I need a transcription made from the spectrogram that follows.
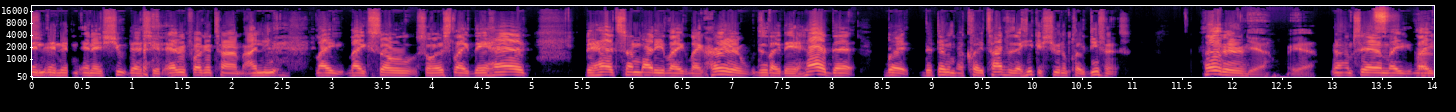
it, and, and, and and then shoot that shit every fucking time. I need like like so so it's like they had they had somebody like like Huerter, just like they had that. But the thing about Klay Thompson is that he could shoot and play defense. Huerter, yeah, yeah, you know what I'm saying? Like, like,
